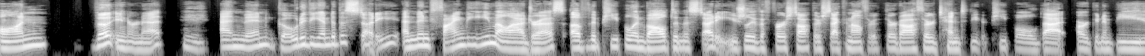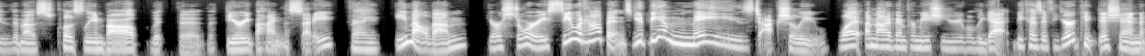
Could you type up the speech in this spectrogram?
on the internet Hmm. and then go to the end of the study and then find the email address of the people involved in the study. Usually the first author, second author, third author tend to be the people that are going to be the most closely involved with the, the theory behind the study. Right. Email them your story, see what happens. You'd be amazed actually what amount of information you're able to get because if your condition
